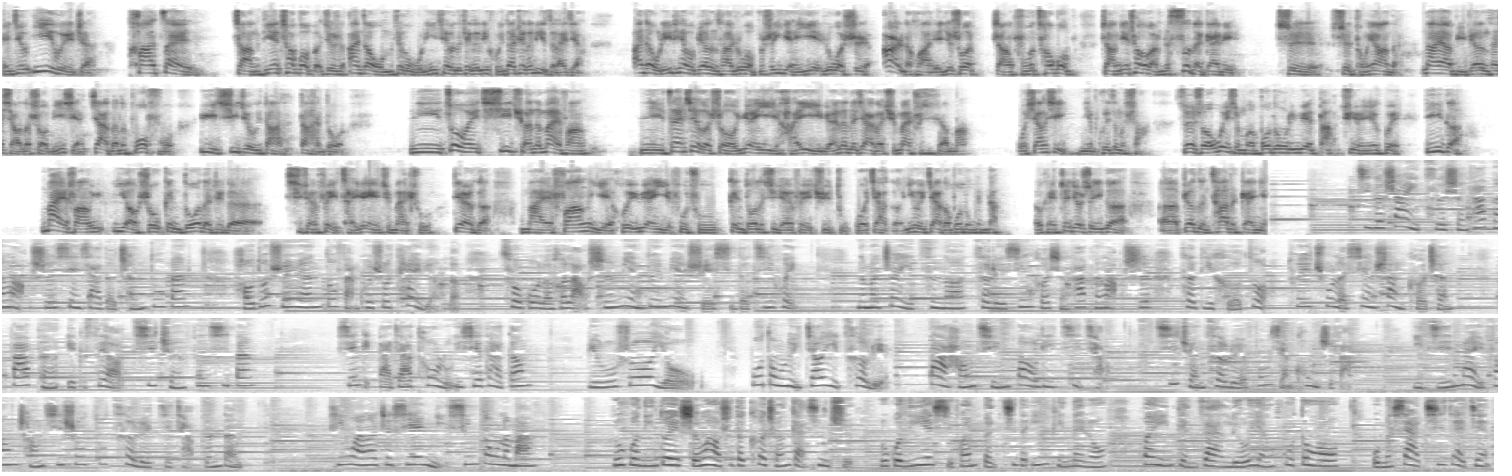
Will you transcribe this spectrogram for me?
也就意味着它在涨跌超过，就是按照我们这个五零 ETF 的这个例，回到这个例子来讲，按照五零 ETF 标准差，如果不是一点一，如果是二的话，也就是说涨幅超过涨跌超过百分之四的概率。是是同样的，那要比标准差小的时候，明显价格的波幅预期就会大大很多。你作为期权的卖方，你在这个时候愿意还以原来的价格去卖出期权吗？我相信你不会这么傻。所以说，为什么波动率越大，期权越贵？第一个，卖方要收更多的这个期权费才愿意去卖出；第二个，买方也会愿意付出更多的期权费去赌博价格，因为价格波动更大。OK，这就是一个呃标准差的概念。记得上一次沈发鹏老师线下的成都班，好多学员都反馈说太远了，错过了和老师面对面学习的机会。那么这一次呢，策略星和沈发鹏老师特地合作推出了线上课程——发鹏 Excel 期权分析班。先给大家透露一些大纲，比如说有波动率交易策略。大行情暴利技巧、期权策略风险控制法，以及卖方长期收租策略技巧等等。听完了这些，你心动了吗？如果您对沈老师的课程感兴趣，如果您也喜欢本期的音频内容，欢迎点赞留言互动哦。我们下期再见。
